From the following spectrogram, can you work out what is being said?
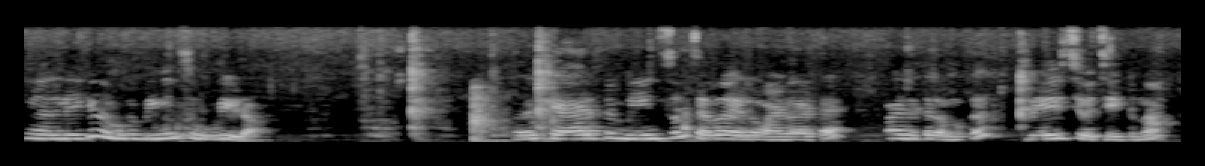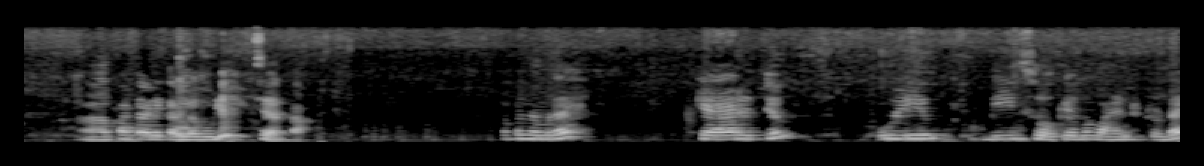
ഇനി അതിലേക്ക് നമുക്ക് ബീൻസ് കൂടി ഇടാം. അതായത് ക്യാരറ്റും ബീൻസും ചെറുതായിരുന്നു വഴകട്ടെ വഴന്നിട്ട് നമുക്ക് വേവിച്ച് വെച്ചേക്കുന്ന ആ, പട്ടാണി കൂടി ചേർക്കാം. അപ്പം നമ്മുടെ ക്യാരറ്റും ഉള്ളിയും ബീൻസും ഒക്കെ ഒന്ന് വഴണ്ടിട്ടുണ്ട്.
